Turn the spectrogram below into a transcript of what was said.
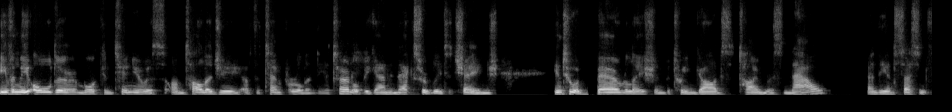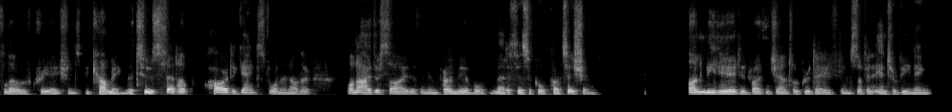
Even the older, more continuous ontology of the temporal and the eternal began inexorably to change into a bare relation between God's timeless now and the incessant flow of creation's becoming, the two set up hard against one another on either side of an impermeable metaphysical partition, unmediated by the gentle gradations of an intervening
